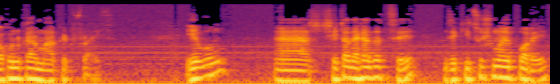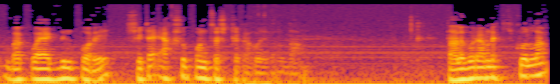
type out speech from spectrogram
তখনকার মার্কেট প্রাইস এবং সেটা দেখা যাচ্ছে যে কিছু সময় পরে বা কয়েকদিন পরে সেটা একশো পঞ্চাশ টাকা হয়ে গেল দাম। তাহলে পরে আমরা কি করলাম?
